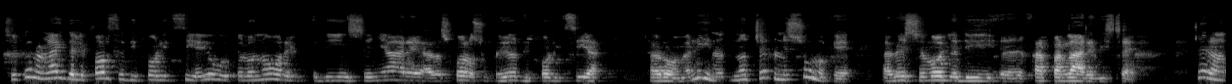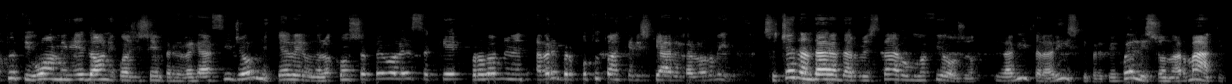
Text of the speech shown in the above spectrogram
se tu non hai delle forze di polizia, io ho avuto l'onore di insegnare alla scuola superiore di polizia a Roma, lì no, non c'era nessuno che avesse voglia di eh, far parlare di sé. C'erano tutti uomini e donne, quasi sempre ragazzi giovani, che avevano la consapevolezza che probabilmente avrebbero potuto anche rischiare la loro vita. Se c'è da andare ad arrestare un mafioso, la vita la rischi perché quelli sono armati.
